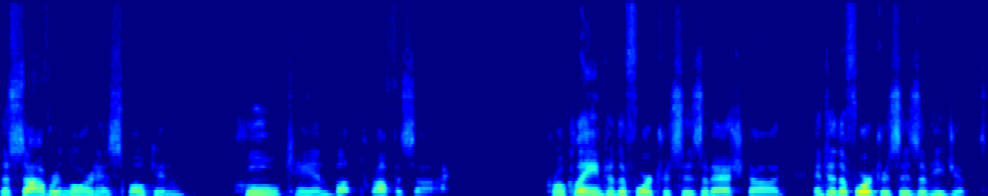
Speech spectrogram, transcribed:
The sovereign Lord has spoken. Who can but prophesy? Proclaim to the fortresses of Ashdod and to the fortresses of Egypt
